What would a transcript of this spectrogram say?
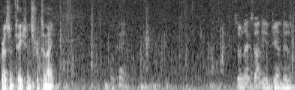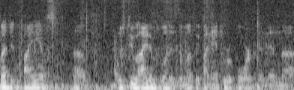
presentations for tonight. Okay. So next on the agenda is budget and finance. Um, There's two items. One is the monthly financial report and then uh,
